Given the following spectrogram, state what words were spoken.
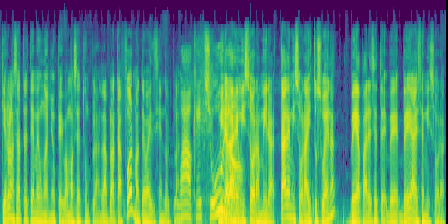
Quiero lanzar este tema en un año, ok, vamos a hacerte un plan. La plataforma te va a ir diciendo el plan. Wow, qué chulo. Mira las emisoras, mira, tal emisora, ahí tú suenas, ve, aparece, ve, ve a esa emisora.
